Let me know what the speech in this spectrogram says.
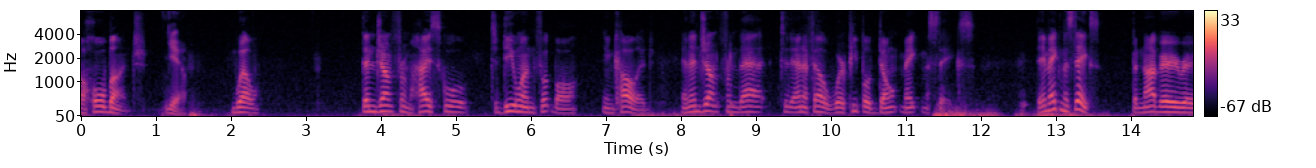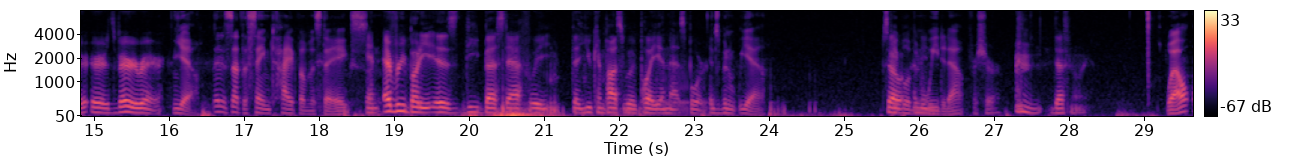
a whole bunch. Yeah. Well, then jump from high school to D1 football in college, and then jump from that to the NFL where people don't make mistakes. They make mistakes, but not very rare. Or it's very rare. Yeah. And it's not the same type of mistakes. And everybody is the best athlete that you can possibly play in that sport. it's been yeah. So People have I been mean, weeded out for sure. definitely. Well,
